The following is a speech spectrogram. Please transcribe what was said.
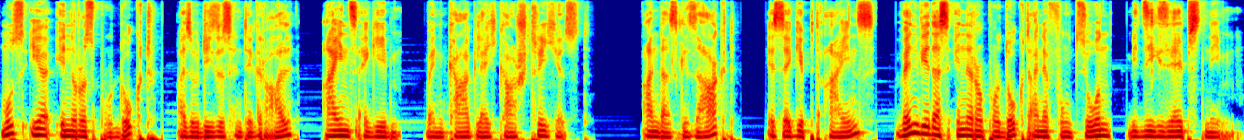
muss ihr inneres Produkt, also dieses Integral, 1 ergeben, wenn k gleich k' ist. Anders gesagt, es ergibt 1, wenn wir das innere Produkt einer Funktion mit sich selbst nehmen.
